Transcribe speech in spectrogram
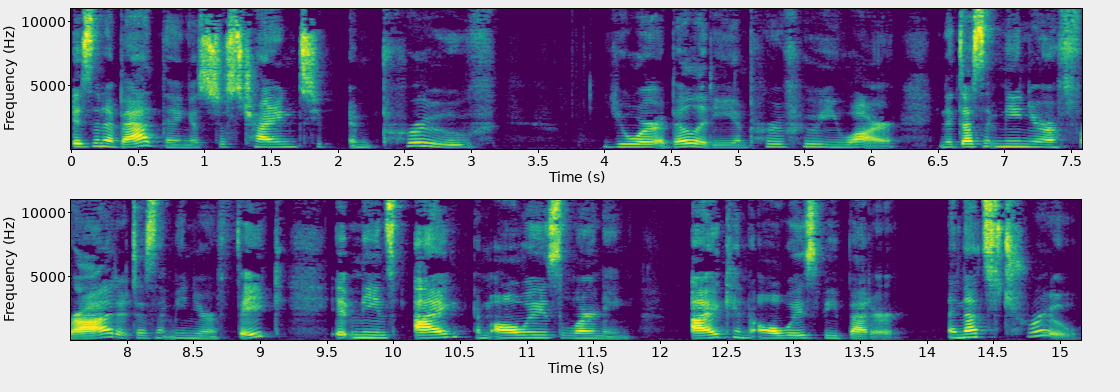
isn't a bad thing. It's just trying to improve your ability, improve who you are. And it doesn't mean you're a fraud, it doesn't mean you're a fake. It means I am always learning. I can always be better. And that's true.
